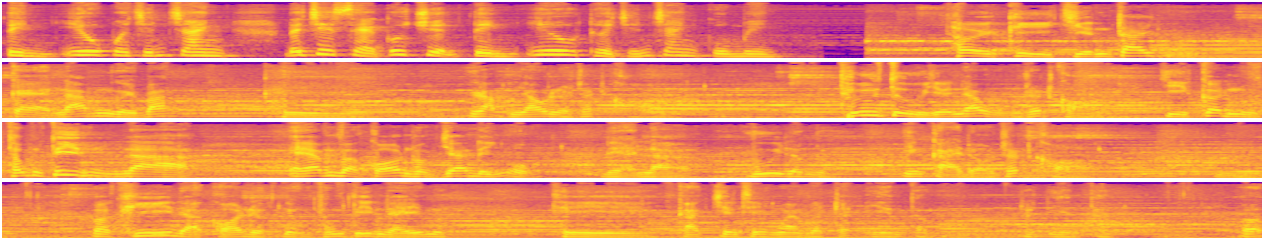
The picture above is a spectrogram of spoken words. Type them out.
Tình yêu qua chiến tranh, đã chia sẻ câu chuyện tình yêu thời chiến tranh của mình. Thời kỳ chiến tranh, kẻ Nam người Bắc thì gặp nhau là rất khó. Thư từ cho nhau cũng rất khó. Chỉ cần một thông tin là em và con hoặc gia đình ổn để là vui lắm rồi. Nhưng cái đó rất khó. Ừ. Và khi đã có được những thông tin đấy mà thì các chiến sĩ ngoài mặt trận yên tâm, rất yên tâm. Và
